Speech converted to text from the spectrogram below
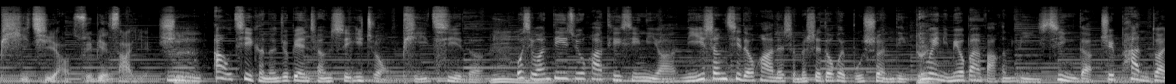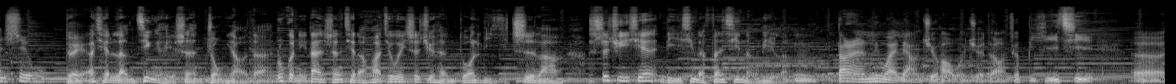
脾气啊，随便撒野。是，嗯傲气可能就变成是一种脾气了。嗯我喜欢第一句话提醒你啊，你一生气的话呢，什么事都会不顺利，因为你没有办法很理性的去判断事物。对，而且冷静也是很重要的。如果你一旦生气的话，就会失去很多理智啦，失去一些理性的分析能力了。嗯，当然，另外两句话，我觉得啊，这个脾气，呃，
